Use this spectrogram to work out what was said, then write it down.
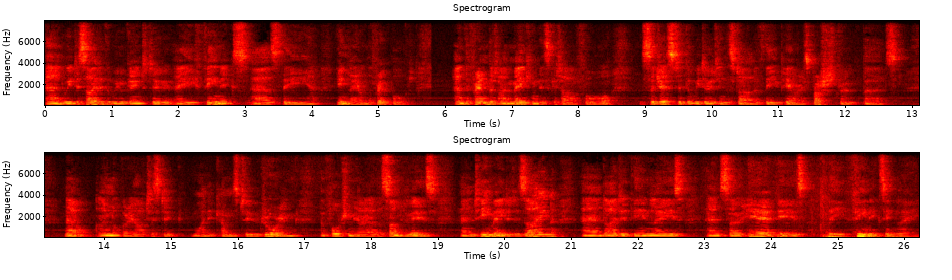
and we decided that we were going to do a phoenix as the uh, inlay on the fretboard. And the friend that I'm making this guitar for suggested that we do it in the style of the PRS brushstroke birds. Now, I'm not very artistic when it comes to drawing, but fortunately I have a son who is, and he made a design and I did the inlays, and so here is the Phoenix inlay.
